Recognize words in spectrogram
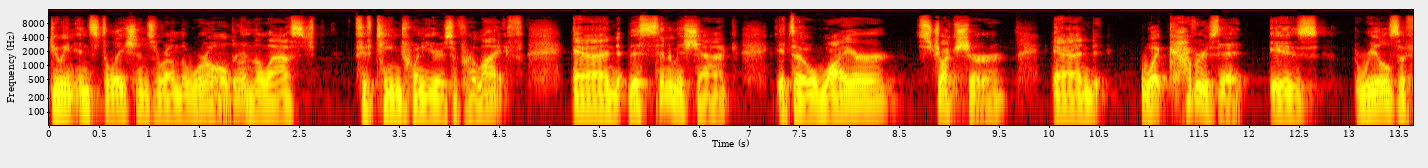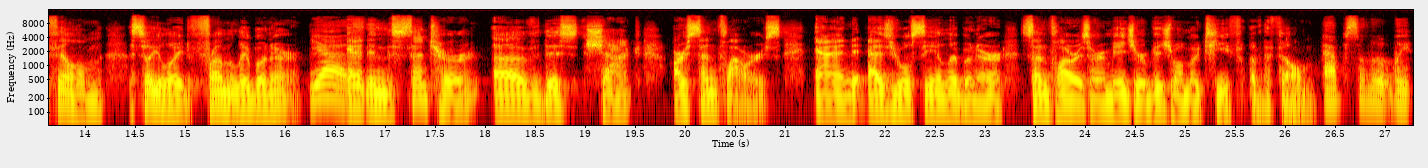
doing installations around the world mm-hmm. in the last 15, 20 years of her life. And this cinema shack, it's a wire structure and what covers it is reels of film, celluloid from Le Bonheur. Yes. And in the center of this shack are sunflowers. And as you will see in Le Bonheur, sunflowers are a major visual motif of the film. Absolutely.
